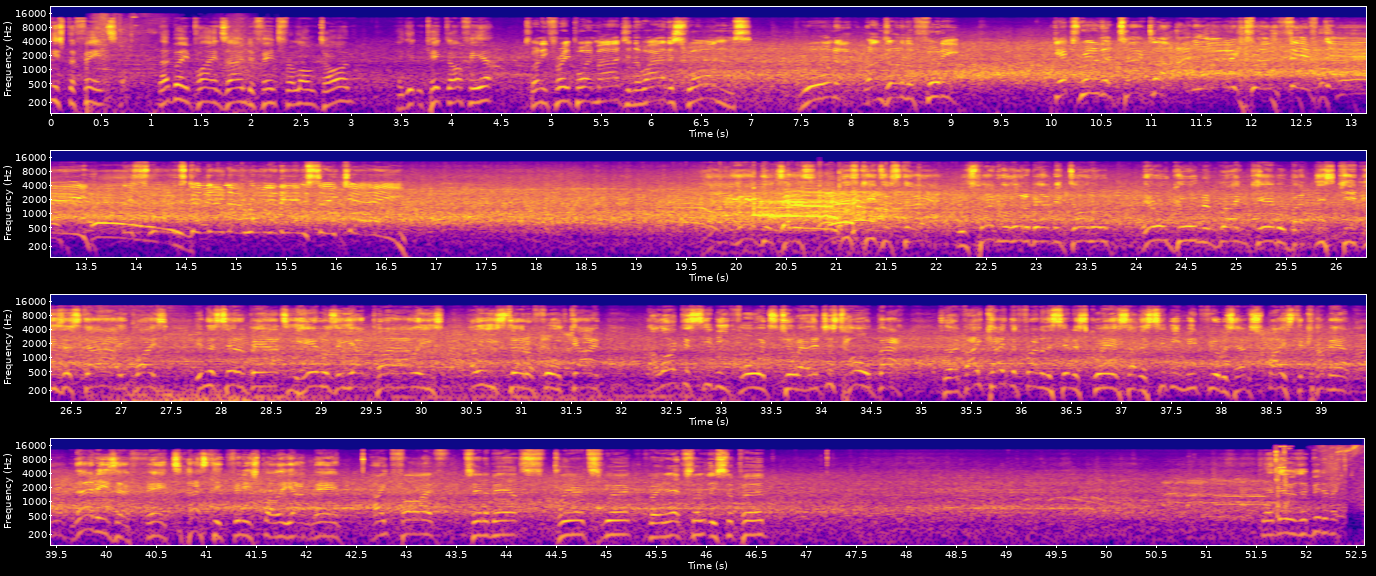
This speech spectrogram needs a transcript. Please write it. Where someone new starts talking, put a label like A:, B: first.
A: this defence. They've been playing zone defence for a long time. They're getting picked off here.
B: 23-point margin, the way of the Swans. Warner runs onto the footy, gets rid of the tackler,
C: star. He plays in the centre bounce. He handles a young player. He's, I think he's third or fourth game. I like the Sydney forwards too, and they just hold back. So they vacate the front of the centre square so the Sydney midfielders have space to come out. That is a fantastic finish by the young man.
A: 8-5, centre bounce, clearance work, been absolutely superb. Yeah, there was a bit of a...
